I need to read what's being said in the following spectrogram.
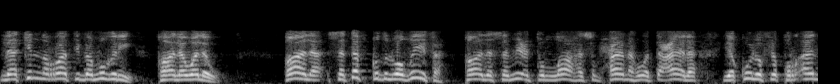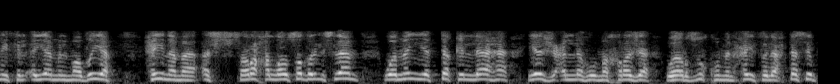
لكن الراتب مغري. قال ولو. قال ستفقد الوظيفة. قال سمعت الله سبحانه وتعالى يقول في قرآن في الأيام الماضية حينما شرح الله صدر الإسلام ومن يتق الله يجعل له مخرجا ويرزقه من حيث لا يحتسب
